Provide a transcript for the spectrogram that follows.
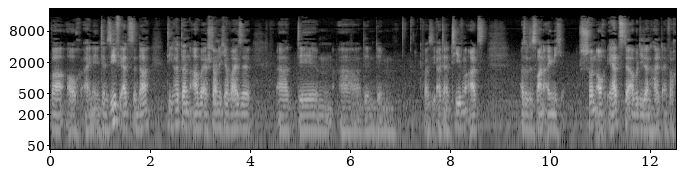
war auch eine Intensivärztin da, die hat dann aber erstaunlicherweise äh, dem, äh, dem, dem quasi alternativen Arzt, also das waren eigentlich schon auch Ärzte, aber die dann halt einfach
